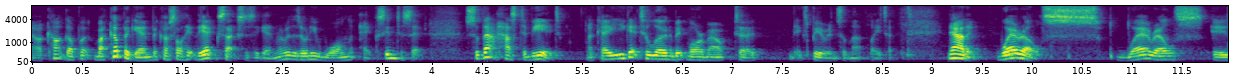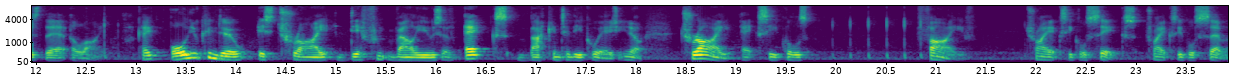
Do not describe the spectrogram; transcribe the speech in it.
Now I can't go back up again because I'll hit the x-axis again. Remember there's only one x-intercept. So that has to be it. Okay, you get to learn a bit more about uh, experience on that later. Now then, where else? Where else is there a line? Okay, all you can do is try different values of x back into the equation. You know, try x equals 5, try x equals 6, try x equals 7,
